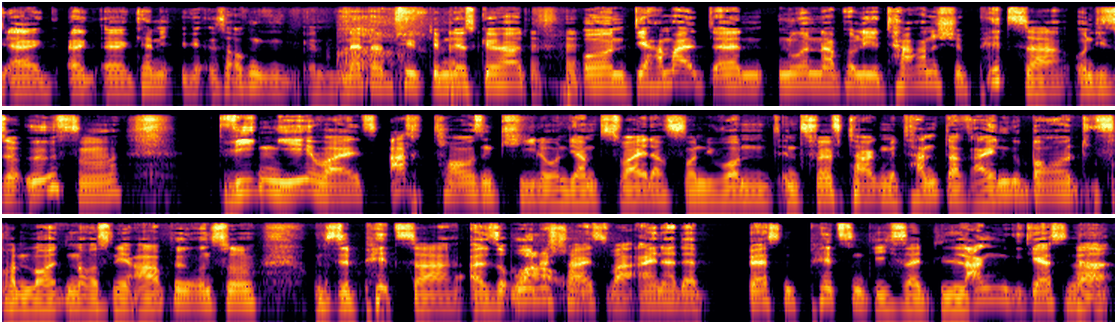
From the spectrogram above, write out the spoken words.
Äh, äh, äh, kenn ich, ist auch ein netter Typ, dem das gehört. Und die haben halt äh, nur napoletanische Pizza und diese Öfen wiegen jeweils 8000 Kilo und die haben zwei davon. Die wurden in zwölf Tagen mit Hand da reingebaut von Leuten aus Neapel und so. Und diese Pizza, also ohne Wow. Scheiß, war einer der besten Pizzen, die ich seit langem gegessen Ja, habe.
